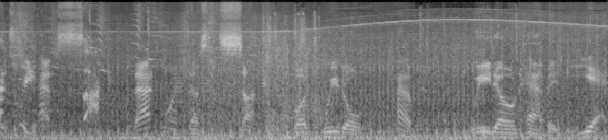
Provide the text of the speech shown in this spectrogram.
We have suck! That one doesn't suck. But we don't have it. We don't have it yet.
